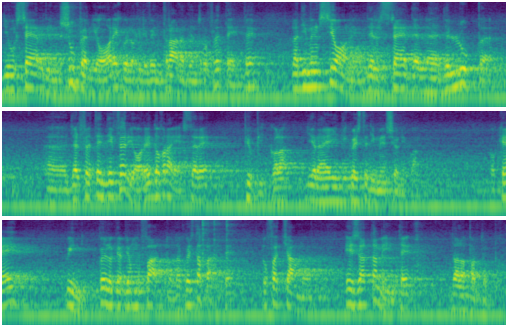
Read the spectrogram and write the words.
di un serving superiore, quello che deve entrare dentro il flettente, la dimensione del, del, del loop eh, del flettente inferiore dovrà essere più piccola, direi di queste dimensioni qua. Ok? Quindi quello che abbiamo fatto da questa parte lo facciamo esattamente dalla parte opposta.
